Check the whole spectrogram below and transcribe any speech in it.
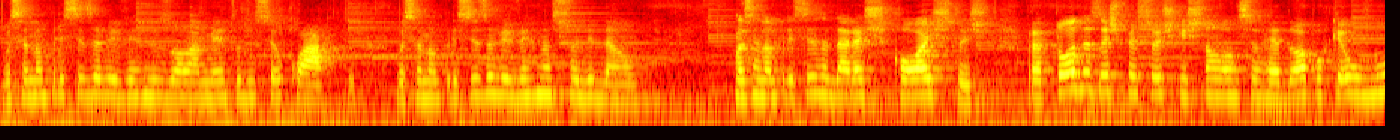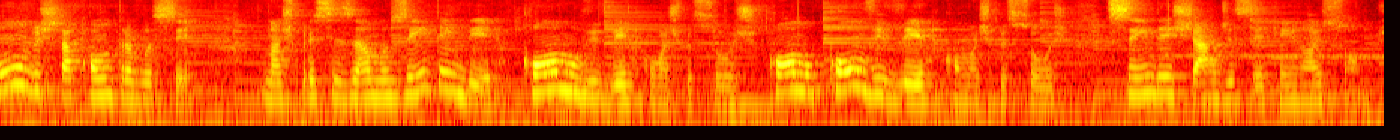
Você não precisa viver no isolamento do seu quarto. Você não precisa viver na solidão. Você não precisa dar as costas para todas as pessoas que estão ao seu redor, porque o mundo está contra você. Nós precisamos entender como viver com as pessoas, como conviver com as pessoas, sem deixar de ser quem nós somos.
